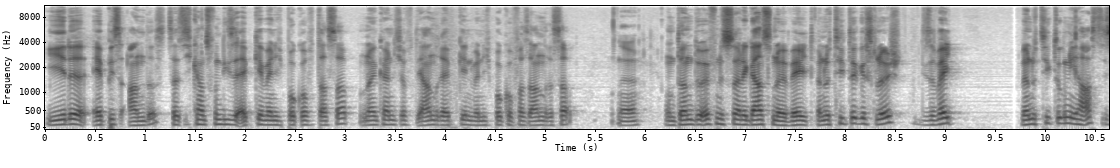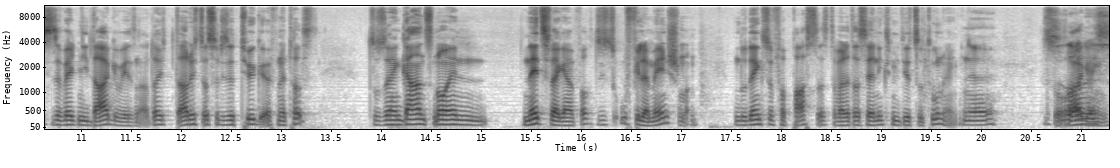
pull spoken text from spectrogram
jede App ist anders. Das heißt, ich kann von dieser App gehen, wenn ich Bock auf das habe. Und dann kann ich auf die andere App gehen, wenn ich Bock auf was anderes habe. Ja. Und dann du öffnest so eine ganz neue Welt. Wenn du TikTok ist löscht, diese Welt, wenn du TikTok nie hast, ist diese Welt nie da gewesen. Dadurch, dadurch dass du diese Tür geöffnet hast, so einem ganz neuen Netzwerk einfach, du siehst so viele Menschen, Mann. Und du denkst, du verpasst das, weil das ja nichts mit dir zu tun eigentlich. Nee. Das So ist arg Beispiel-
